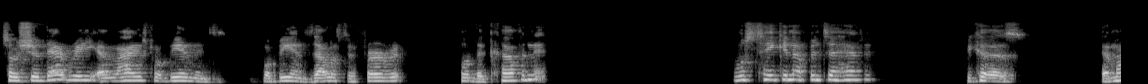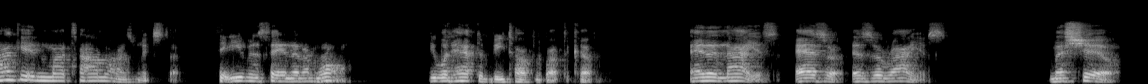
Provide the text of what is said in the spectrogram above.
So should that read Elias for being for being zealous and fervent for the covenant was taken up into heaven? Because am I getting my timelines mixed up to even saying that I'm wrong? He would have to be talking about the covenant. Ananias, Azar, Azarias, Misael,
